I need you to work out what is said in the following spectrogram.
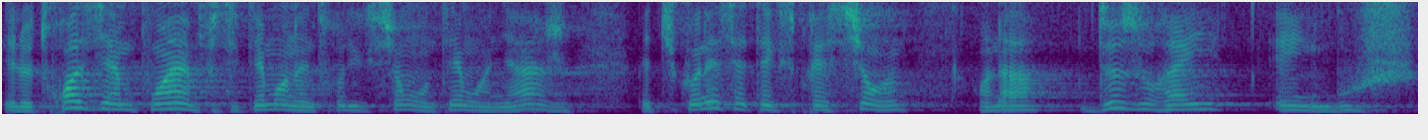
Et le troisième point, puis c'était mon introduction, mon témoignage, mais tu connais cette expression, hein, on a deux oreilles et une bouche.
